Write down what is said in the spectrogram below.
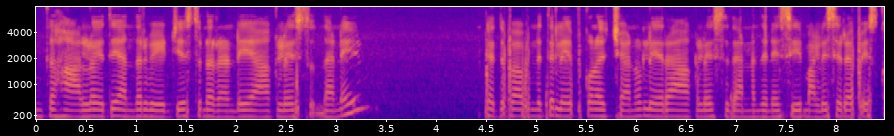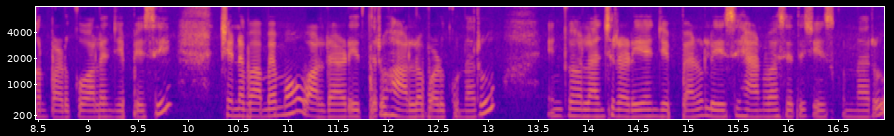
ఇంకా హాల్లో అయితే అందరు వెయిట్ చేస్తున్నారండి. ఆకలేస్తుందని పెద్ద బాబుని అయితే లేపుకొని వచ్చాను. లేరా ఆకలేస్తుంది అన్నం తినేసి మళ్ళీ సిరప్ వేసుకొని పడుకోవాలని చెప్పేసి చిన్న బాబేమో వాళ్ళ డాడీ ఇద్దరు హాల్లో పడుకున్నారు. ఇంకా లంచ్ రెడీ అని చెప్పాను. లేచి హ్యాండ్ వాష్ అయితే చేసుకున్నారు.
